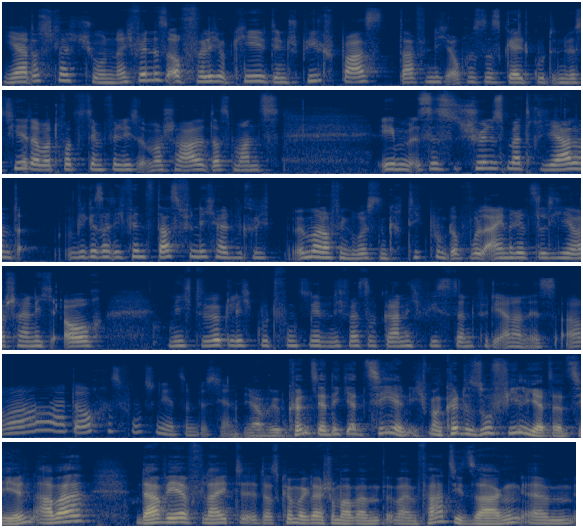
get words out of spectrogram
Ja, das vielleicht schon. Ich finde es auch völlig okay, den Spielspaß, da finde ich auch, ist das Geld gut investiert, aber trotzdem finde ich es immer schade, dass man es eben, es ist schönes Material und wie gesagt, ich finde es, das finde ich halt wirklich immer noch den größten Kritikpunkt, obwohl ein Rätsel hier wahrscheinlich auch nicht wirklich gut funktioniert und ich weiß auch gar nicht, wie es dann für die anderen ist. Aber doch, es funktioniert so ein bisschen. Ja, wir können es ja nicht erzählen. Ich, man könnte so viel jetzt erzählen, aber da wir vielleicht, das können wir gleich schon mal beim, beim Fazit sagen, ähm,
